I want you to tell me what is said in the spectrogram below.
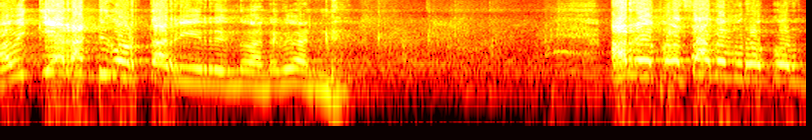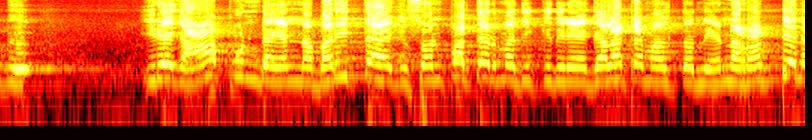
ಅವಕ್ಕೆ ರಡ್ಡು ಕೊಡ್ತಾರೆ ಇರು ಅನ್ನೋದು ಅಣ್ಣ ಅರೆ ಪ್ರಸಾದ ಪುರ ಕೊರ್ದು ಇರೆಗ ಆಪುಂಡ ಎನ್ನ ಬರಿತಾಗಿ ಸ್ವಲ್ಪ ತೆರ್ಮ ದಿಕ್ಕಿದಿನಿ ಗಲಾಟೆ ಮಲ್ತಂದು ಎನ್ನ ರಡ್ಡೆನ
